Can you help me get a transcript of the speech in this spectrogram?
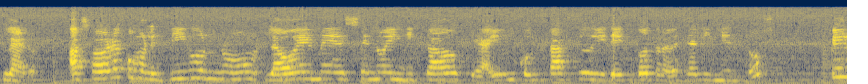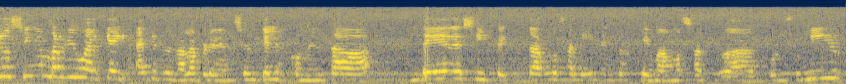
Claro, hasta ahora, como les digo, no, la OMS no ha indicado que hay un contagio directo a través de alimentos, pero sin embargo igual que hay, que tener la prevención que les comentaba de desinfectar los alimentos que vamos a consumir,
